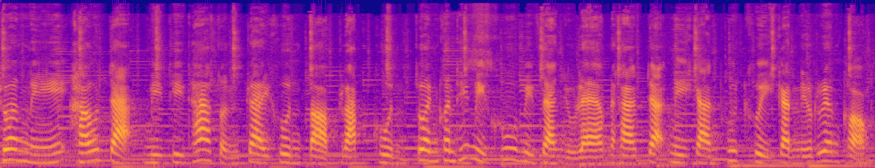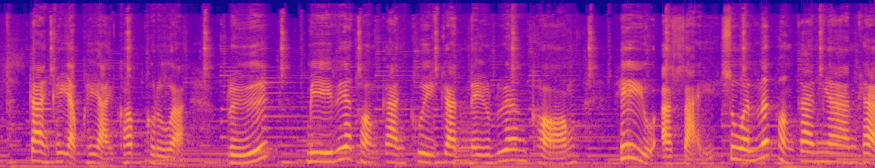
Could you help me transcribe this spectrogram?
ช่วงนี้เขาจะมีทีท่าสนใจคุณตอบรับคุณ ส่วนคนที่มีคู่มีแฟนอยู่แล้วนะคะ จะมีการพูดคุยกันในเรื่องของการขยับขยายครอบครัว หรือ มีเรื่องของการคุยกันในเรื่องของที่อยู่อาศัย ส่วนเรื่องของการงานค่ะ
